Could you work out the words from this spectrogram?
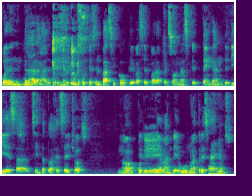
pueden entrar al primer curso que es el básico, que va a ser para personas que tengan de 10 a 100 tatuajes hechos, ¿no? Que Ok. llevan de 1 a 3 años.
